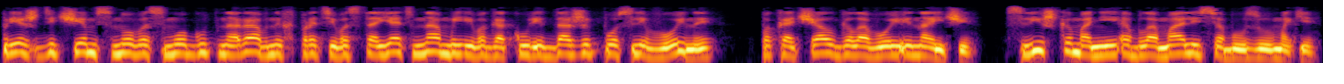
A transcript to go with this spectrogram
прежде чем снова смогут на равных противостоять нам и Ивагакуре даже после войны, покачал головой Инайчи. Слишком они обломались об Узумаки.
